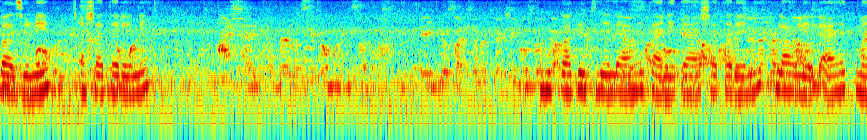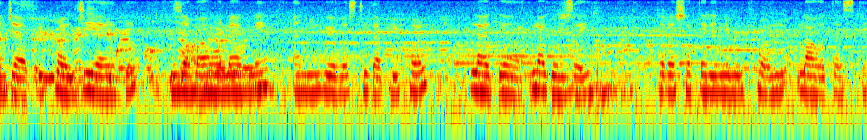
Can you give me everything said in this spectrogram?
बाजूने अशा तऱ्हेने हुक्का घेतलेल्या आहेत आणि त्या अशा तऱ्हेने लावलेल्या आहेत. म्हणजे आपली फॉल जी आहे ते जमा होणार नाही आणि व्यवस्थित आपली फॉल लाग लागून जाईल. तर अशा तऱ्हेने मी फॉल लावत असते.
